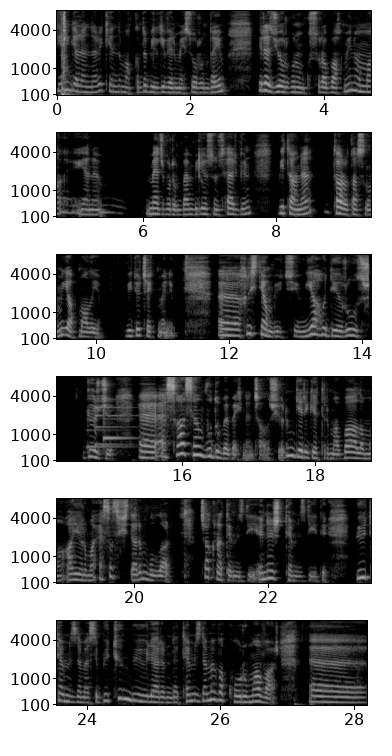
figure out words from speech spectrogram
Yeni gelenlere kendim hakkında bilgi vermek zorundayım. Biraz yorgunum kusura bakmayın ama yani mecburum. Ben biliyorsunuz her gün bir tane tarot açılımı yapmalıyım. Video çekmeliyim. Ee, Hristiyan büyütücüyüm. Yahudi, Rus, Gürcü. Ee, vudu bebekle çalışıyorum. Geri getirme, bağlama, ayırma. Esas işlerim bunlar. Çakra temizliği, enerji temizliğiydi. Büyü temizlemesi, bütün büyülerimde temizleme ve koruma var. Ee,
